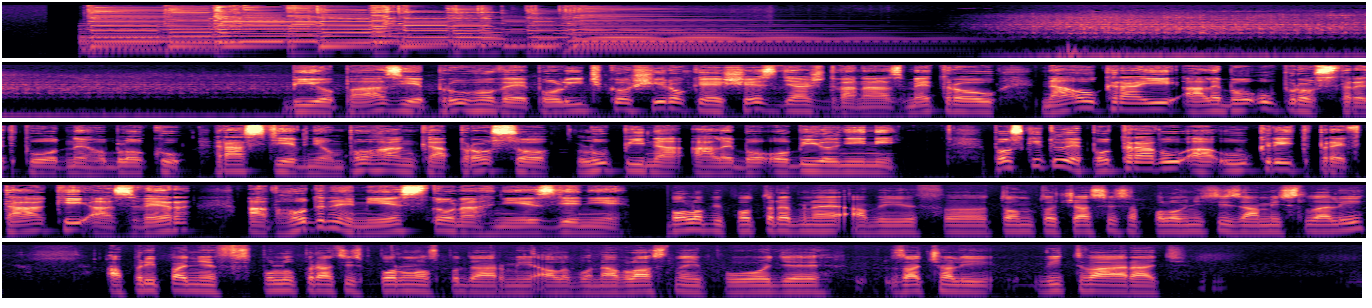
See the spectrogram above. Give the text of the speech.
Biopás je prúhové políčko široké 6 až 12 metrov na okraji alebo uprostred pôdneho bloku. Rastie v ňom pohanka, proso, lupina alebo obilniny. Poskytuje potravu a úkryt pre vtáky a zver a vhodné miesto na hniezdenie. Bolo by potrebné, aby v tomto čase sa polovníci zamysleli a prípadne v spolupráci s polnohospodármi alebo na vlastnej pôde začali vytvárať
